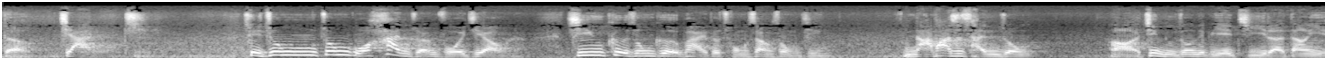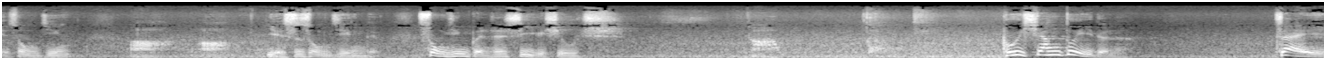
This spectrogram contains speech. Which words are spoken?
的价值。所以中中国汉传佛教呢，几乎各宗各派都崇尚诵经，哪怕是禅宗啊，净土宗就别提了，当然也诵经啊啊，也是诵经的。诵经本身是一个修持。啊，不过相对的呢，在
